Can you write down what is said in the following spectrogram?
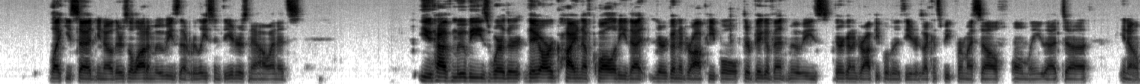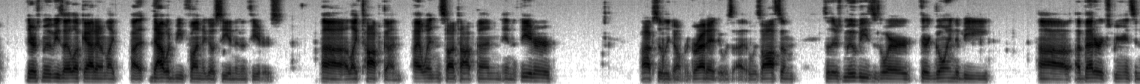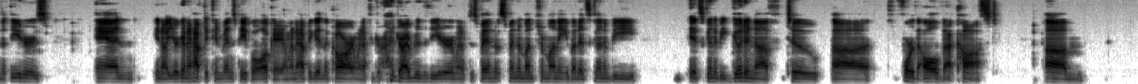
like you said, you know, there's a lot of movies that release in theaters now, and it's you have movies where they're they are high enough quality that they're going to draw people. They're big event movies. They're going to draw people to the theaters. I can speak for myself only that uh, you know there's movies I look at and I'm like uh, that would be fun to go see it in the theaters. Uh, like Top Gun. I went and saw Top Gun in the theater. Absolutely don't regret it. It was it was awesome. So there's movies where they're going to be uh, a better experience in the theaters, and you know you're going to have to convince people okay i'm going to have to get in the car i'm going to have to drive, drive to the theater i'm going to have to spend spend a bunch of money but it's going to be it's going to be good enough to uh for the, all of that cost um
